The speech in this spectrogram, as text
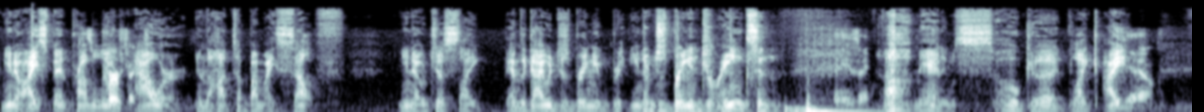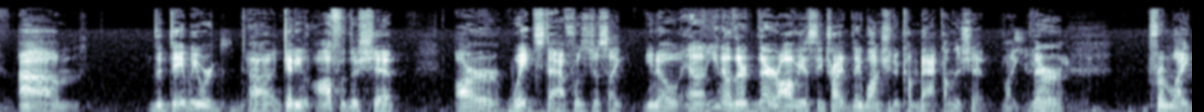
you know, I spent probably an hour in the hot tub by myself. You know, just like, and the guy would just bring you, you know, just bring in drinks and, amazing. oh man, it was so good. Like I, Yeah, um, the day we were uh, getting off of the ship, our wait staff was just like, you know, uh, you know, they're they're obviously trying. They want you to come back on the ship. Like they're from like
